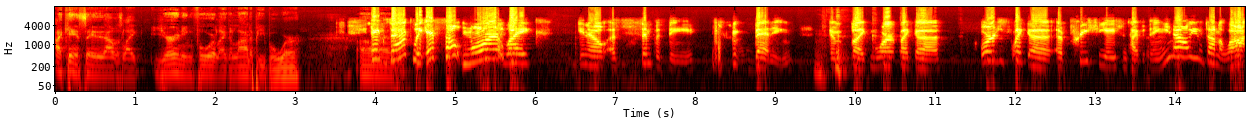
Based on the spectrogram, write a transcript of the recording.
I can't say that I was like yearning for it like a lot of people were. Uh, exactly, it felt more like you know a sympathy betting, and like more of like a or just like a appreciation type of thing. You know, you've done a lot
